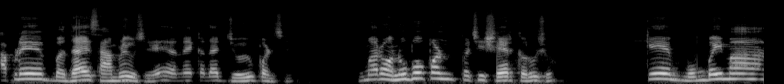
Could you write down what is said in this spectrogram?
આપણે બધાએ સાંભળ્યું છે અને કદાચ જોયું પણ છે. હું મારો અનુભવ પણ પછી શેર કરું છું કે મુંબઈમાં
